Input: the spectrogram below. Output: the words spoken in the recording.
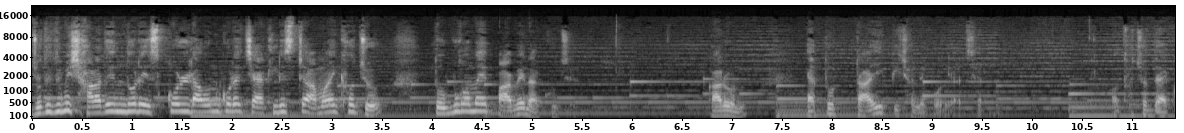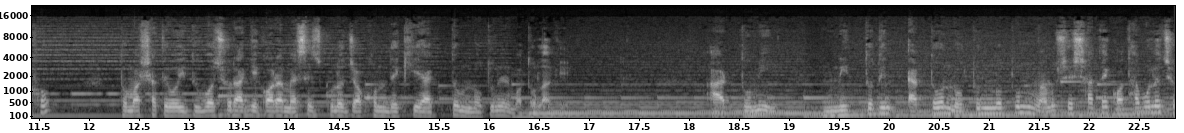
যদি তুমি সারাদিন ধরে স্ক্রোল ডাউন করে চ্যাট লিস্টে আমায় খোঁজো, তবু আমায় পাবে না খুঁজে। কারণ এতটাই পিছনে পড়ে আছে। অথচ দেখো, তোমার সাথে ওই দু বছর আগে করা মেসেজগুলো যখন দেখি একদম নতুনের মতো লাগে। আর তুমি নিত্যদিন এত নতুন নতুন মানুষের সাথে কথা বলেছ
